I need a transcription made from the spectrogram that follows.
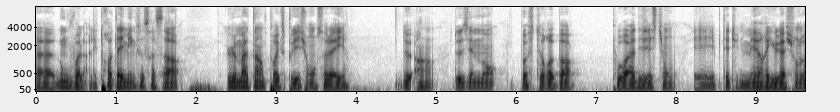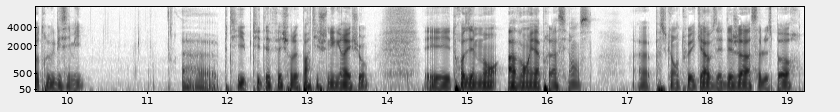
Euh, donc voilà, les trois timings ce serait ça. Le matin pour exposition au soleil, de 1. Deuxièmement, post-repas pour la digestion et peut-être une meilleure régulation de votre glycémie. Euh, petit, petit effet sur le partitioning ratio. Et troisièmement, avant et après la séance. Euh, parce qu'en tous les cas, vous êtes déjà à la salle de sport.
